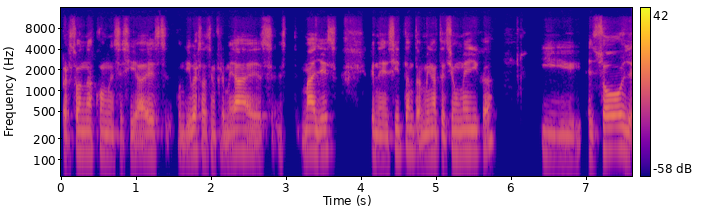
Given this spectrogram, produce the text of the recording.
personas con necesidades, con diversas enfermedades, males, que necesitan también atención médica y el sol,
